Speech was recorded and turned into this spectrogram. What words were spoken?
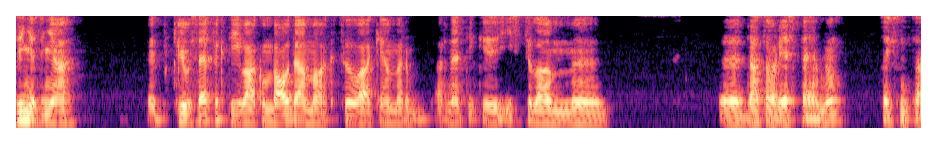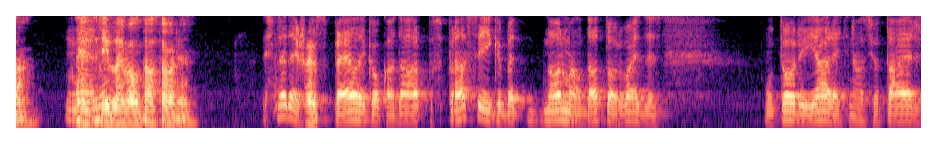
dziņa ziņā ir kļūst efektīvāka un baudāmāka cilvēkiem ar, ar netik izcilām uh, datoru iespējām, nu, teiksim tā, entry nu, level datoriem. es neteikšu, ka spēle ir kaut kāda ārpus prasīga, bet normāli datoru vajadzēs. Un to arī jārēķinās, jo tā ir,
